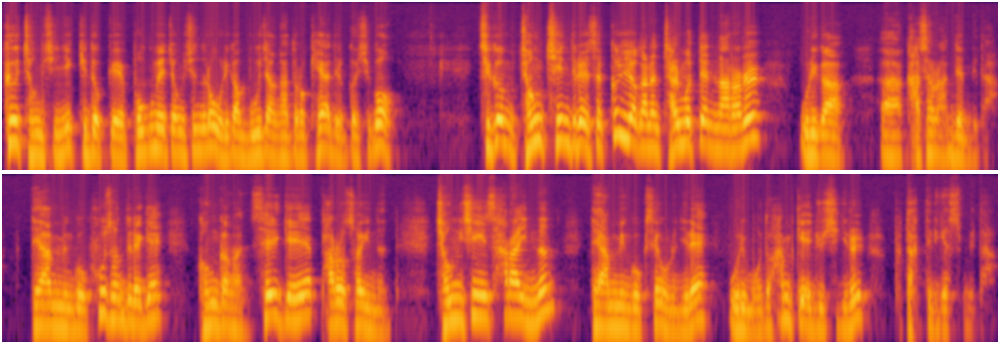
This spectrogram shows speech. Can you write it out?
그 정신이 기독교의 복음의 정신으로 우리가 무장하도록 해야 될 것이고 지금 정치인들에서 끌려가는 잘못된 나라를 우리가 아, 가서는 안 됩니다. 대한민국 후손들에게 건강한 세계에 바로 서 있는 정신이 살아있는 대한민국 세우는 일에 우리 모두 함께 해주시기를 부탁드리겠습니다.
